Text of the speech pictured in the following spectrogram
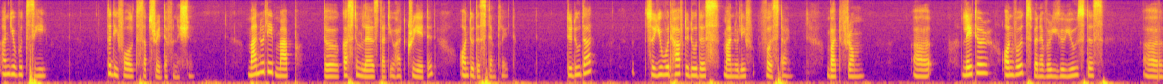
and you would see the default substrate definition. Manually map the custom layers that you had created onto this template. To do that, so you would have to do this manually first time. But from uh, later onwards, whenever you use this uh,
